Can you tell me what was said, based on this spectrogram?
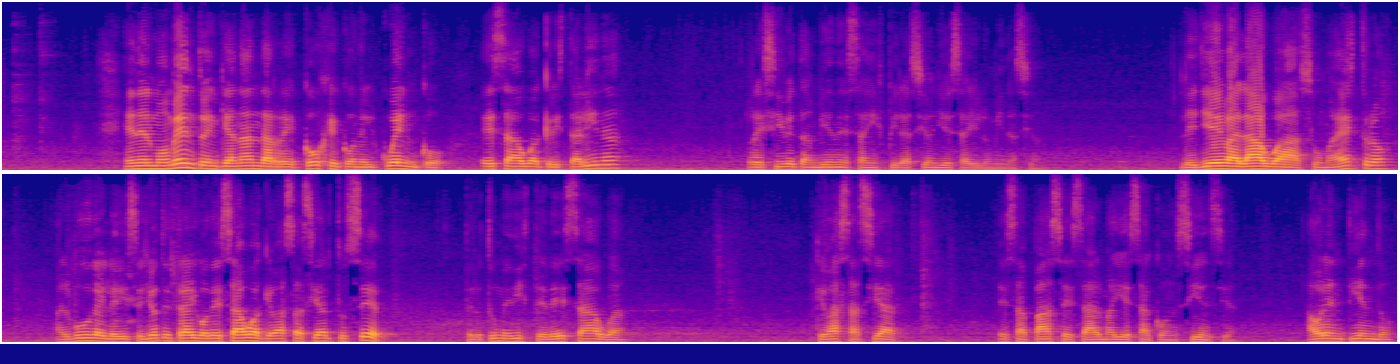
En el momento en que Ananda recoge con el cuenco esa agua cristalina, recibe también esa inspiración y esa iluminación. Le lleva el agua a su maestro, al Buda, y le dice, yo te traigo de esa agua que va a saciar tu sed, pero tú me diste de esa agua que va a saciar esa paz, esa alma y esa conciencia. Ahora entiendo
